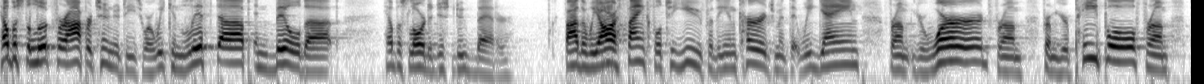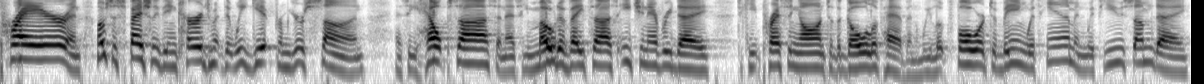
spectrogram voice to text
Help us to look for opportunities where we can lift up and build up. Help us, Lord, to just do better. Father, we are thankful to you for the encouragement that we gain from your word, from, from your people, from prayer, and most especially the encouragement that we get from your Son as he helps us and as he motivates us each and every day to keep pressing on to the goal of heaven. We look forward to being with him and with you someday,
